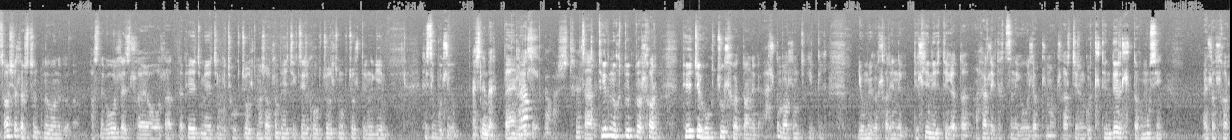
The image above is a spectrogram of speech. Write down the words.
сошиал орчинд нөгөө нэг бас нэг үйл ажиллагаа явуулаад пэйж мэж ингэж хөгжүүлж маш олон пэйжийг зэрэг хөгжүүлж мөгжүүлдэг нэг юм хэсэг бүлэг ажлын байр байна гэж байгаа шүү дээ. За тэр нөхдүүд болохоор пэйжээ хөгжүүлэх одоо нэг алтан боломж гэдэг юмыг болохоор энэ нэг дэлхийн нийтийг одоо анхаарлыг татсан нэг үйл явдал модал гарч ирэнгүүтэл тэн дээр л одоо хүмүүсийн аль болохоор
